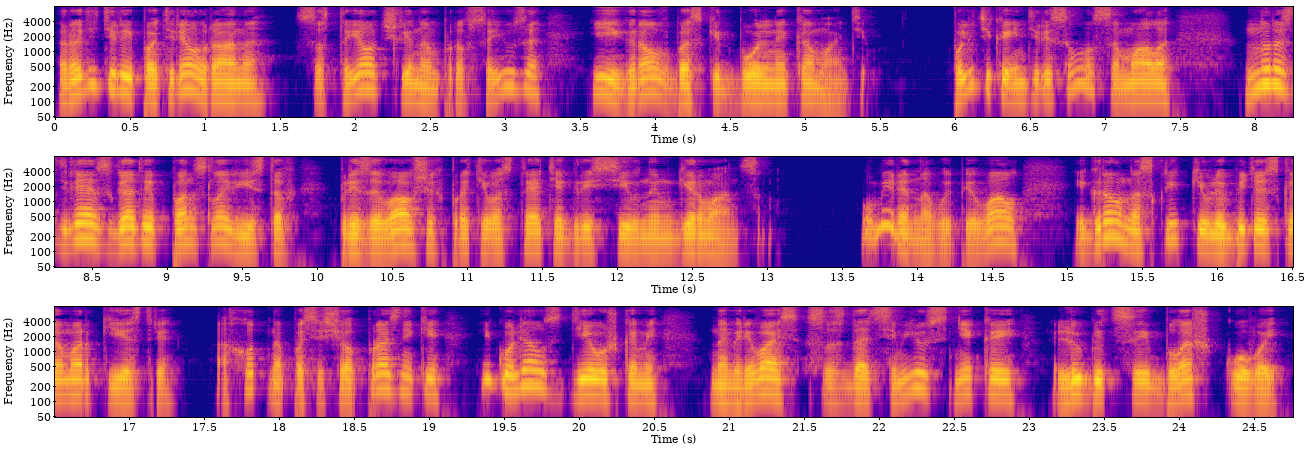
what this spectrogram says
родителей потерял рано, состоял членом профсоюза и играл в баскетбольной команде. Политика интересовался мало, но разделяет взгляды панславистов, призывавших противостоять агрессивным германцам. Умеренно выпивал, играл на скрипке в любительском оркестре, охотно посещал праздники и гулял с девушками, намереваясь создать семью с некой Любицей Блажковой,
